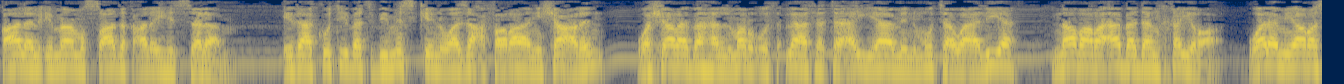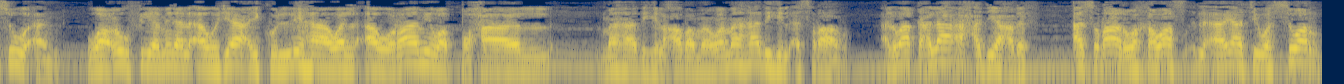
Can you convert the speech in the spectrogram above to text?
قال الإمام الصادق عليه السلام إذا كتبت بمسك وزعفران شعر وشربها المرء ثلاثة أيام متوالية نظر أبدا خيرا ولم ير سوءا وعوفي من الأوجاع كلها والأورام والطحال. ما هذه العظمة وما هذه الأسرار؟ الواقع لا أحد يعرف أسرار وخواص الآيات والسور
